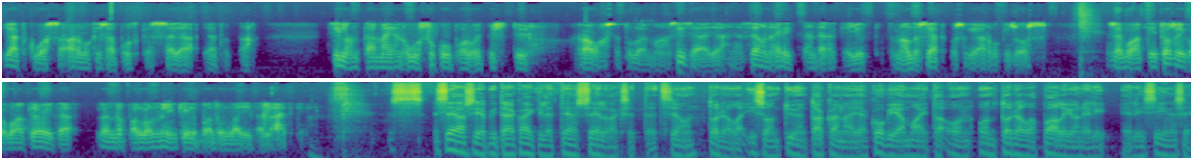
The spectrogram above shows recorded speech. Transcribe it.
jatkuvassa arvokisaputkessa ja, ja tota, silloin tämä meidän uusi sukupolvi pystyy rauhassa tulemaan sisään ja, ja se on erittäin tärkeä juttu, että me oltaisiin jatkossakin arvokisoissa. Se vaatii tosi kovaa töitä. Lentopallo on niin kilpailtu laji tällä hetkellä. Se asia pitää kaikille tehdä selväksi, että, että se on todella ison työn takana ja kovia maita on, on todella paljon, eli, eli siinä se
